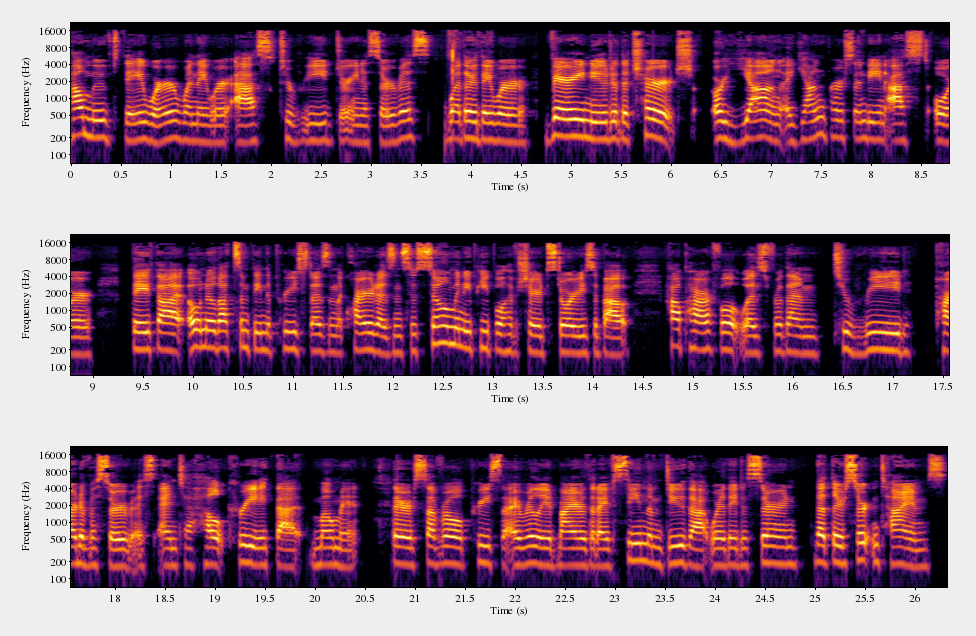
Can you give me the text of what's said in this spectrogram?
how moved they were when they were asked to read during a service, whether they were very new to the church or young, a young person being asked, or they thought, oh no, that's something the priest does and the choir does. And so, so many people have shared stories about how powerful it was for them to read part of a service and to help create that moment there are several priests that I really admire that I've seen them do that where they discern that there's certain times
